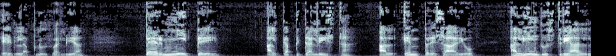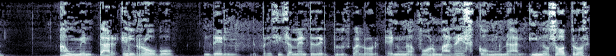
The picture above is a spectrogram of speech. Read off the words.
eh, la plusvalía, permite al capitalista, al empresario, al industrial, aumentar el robo del precisamente del plusvalor en una forma descomunal y nosotros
